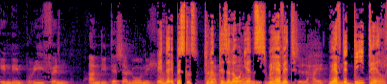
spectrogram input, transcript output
In den Briefen an die Thessalonicher In the epistles to the Thessalonians, we have it. We have the details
